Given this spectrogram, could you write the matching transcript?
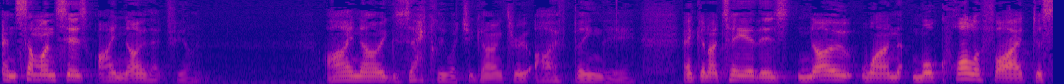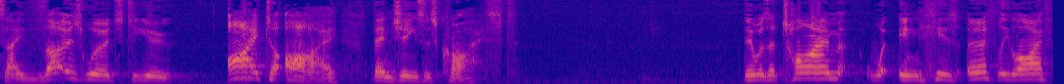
And someone says, I know that feeling. I know exactly what you're going through. I've been there. And can I tell you, there's no one more qualified to say those words to you, eye to eye, than Jesus Christ. There was a time in his earthly life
